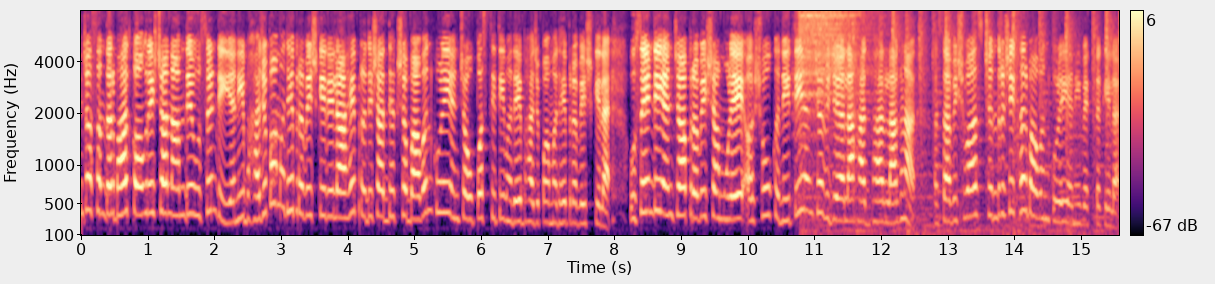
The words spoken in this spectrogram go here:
यांच्या संदर्भात काँग्रेसच्या नामदेव उसंडी यांनी भाजपामध्ये प्रवेश केलेला आहे. प्रदेशाध्यक्ष बावनकुळे यांच्या उपस्थितीमध्ये भाजपामध्ये प्रवेश केलाय. उसेंडी यांच्या प्रवेशामुळे अशोक नेते यांच्या विजयाला हातभार लागणार असा विश्वास चंद्रशेखर बावनकुळे यांनी व्यक्त केलाय.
